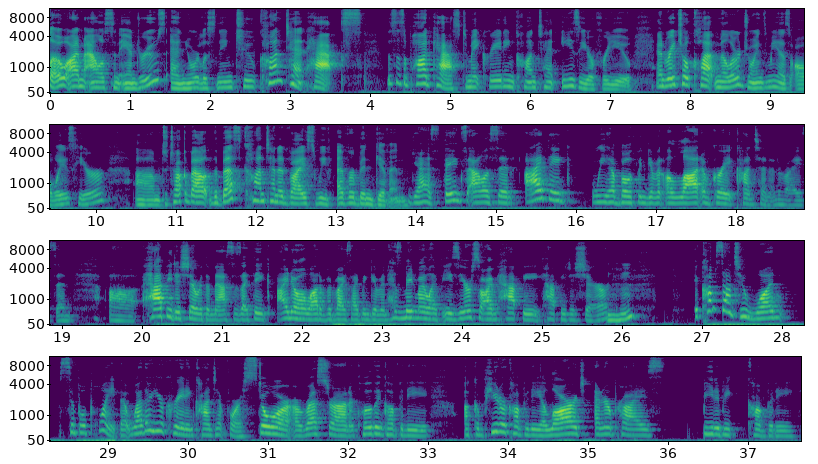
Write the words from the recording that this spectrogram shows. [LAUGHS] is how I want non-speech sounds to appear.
Hello, I'm Allison Andrews, and you're listening to Content Hacks. This is a podcast to make creating content easier for you. And Rachel Clapp Miller joins me as always here um, to talk about the best content advice we've ever been given. Yes, thanks, Allison. I think we have both been given a lot of great content advice and uh, happy to share with the masses. I think I know a lot of advice I've been given has made my life easier, so I'm happy happy to share. Mm-hmm. It comes down to one simple point that whether you're creating content for a store, a restaurant, a clothing company, a computer company, a large enterprise B2B company,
